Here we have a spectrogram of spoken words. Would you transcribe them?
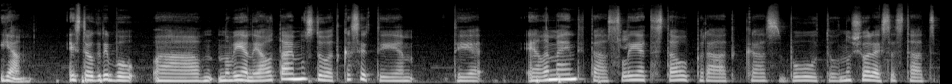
jā. es tev gribu uh, no vienu jautājumu uzdot. Kas ir tie, tie elementi, tās lietas, tavuprāt, kas būtu, nu šoreiz tas tāds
